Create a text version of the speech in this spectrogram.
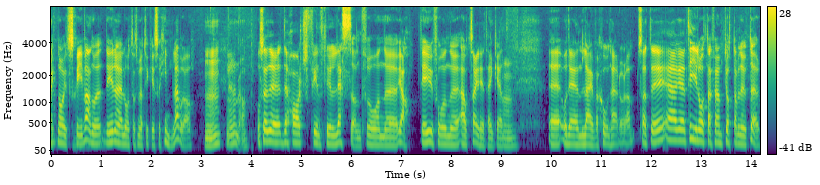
White Noise-skivan. Och det är den här låten som jag tycker är så himla bra. Mm, det är bra. Och sen är det The Heart's Filthy Lesson från... eh, Ja, det är ju från eh, Outside helt enkelt. Eh, och det är en live-version här då, då. Så att det är eh, 10 låtar, 58 minuter.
